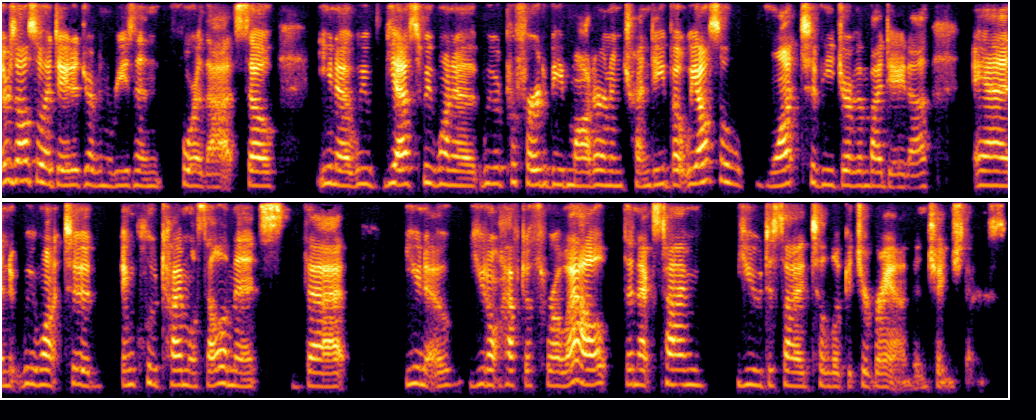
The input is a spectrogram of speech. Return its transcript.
there's also a data driven reason for that. So you know we yes we want to we would prefer to be modern and trendy but we also want to be driven by data. And we want to include timeless elements that you know you don't have to throw out the next time you decide to look at your brand and change things.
